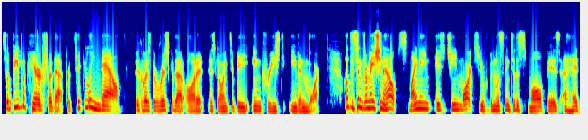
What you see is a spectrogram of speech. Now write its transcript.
So be prepared for that, particularly now because the risk of that audit is going to be increased even more. Hope this information helps. My name is Gene Marks. You've been listening to the Small Biz Ahead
